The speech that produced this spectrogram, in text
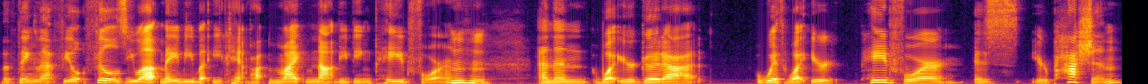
the thing that feel fills you up maybe, but you can't might not be being paid for. Mm-hmm. And then what you're good at with what you're paid for is your passion.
